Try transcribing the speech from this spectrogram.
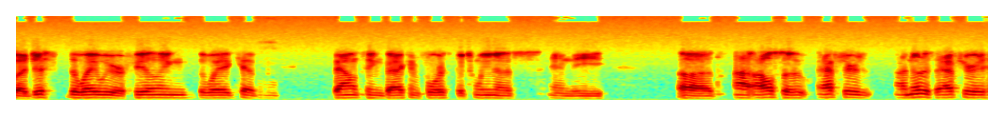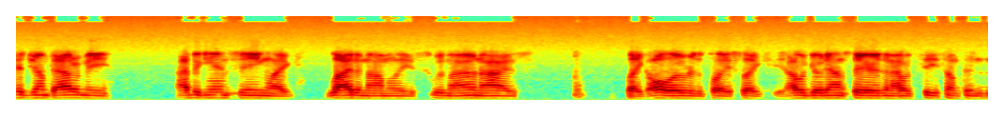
but just the way we were feeling, the way it kept bouncing back and forth between us, and the uh, I also after I noticed after it had jumped out of me, I began seeing like light anomalies with my own eyes, like all over the place. Like I would go downstairs and I would see something,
